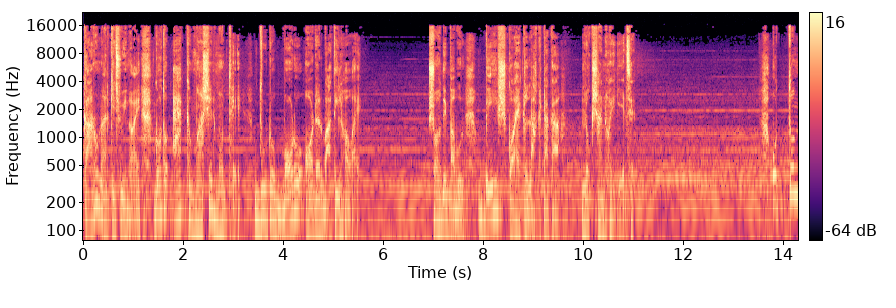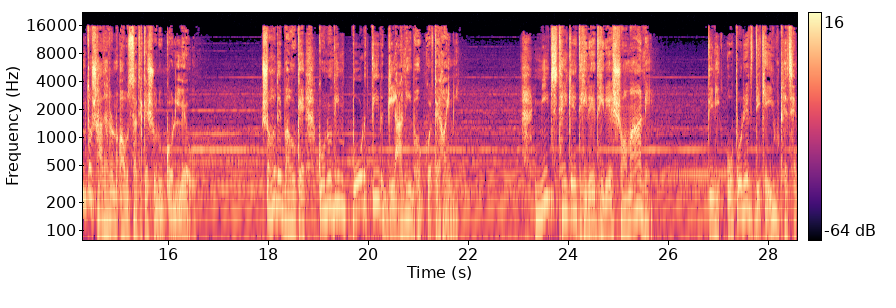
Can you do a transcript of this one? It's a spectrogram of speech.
কারণ আর কিছুই নয়, গত এক মাসের মধ্যে দুটো বড় অর্ডার বাতিল হওয়ায় সহদেব বাবুর বেশ কয়েক লাখ টাকা লোকসান হয়ে গিয়েছে। অত্যন্ত সাধারণ অবস্থা থেকে শুরু করলেও সহদেব বাবুকে কোনোদিন পড়তির গ্লানি ভোগ করতে হয়নি। নিচ থেকে ধীরে ধীরে সমানে তিনি ওপরের দিকেই উঠেছেন।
